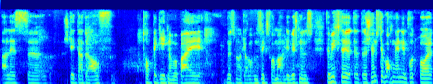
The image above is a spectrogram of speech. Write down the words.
alles äh, steht da drauf. Top-Begegner, wobei müssen wir, glaube ich, uns nichts vormachen. Division ist für mich das schönste Wochenende im Football,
